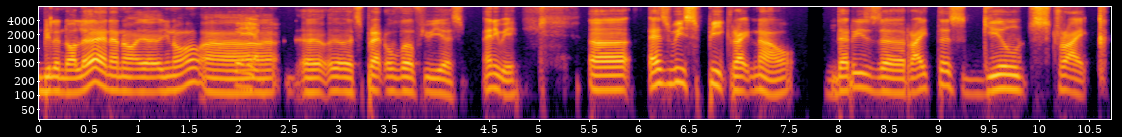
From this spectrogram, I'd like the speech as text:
Billion dollar and I know, uh, you know, uh, yeah, yeah. Uh, uh, spread over a few years. Anyway, uh, as we speak right now, hmm. there is a writers guild strike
